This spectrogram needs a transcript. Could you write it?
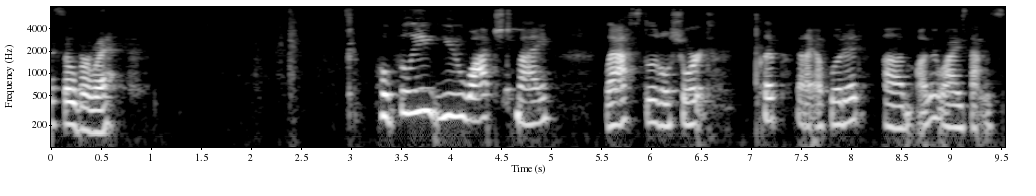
this over with. Hopefully you watched my last little short clip that I uploaded. Um, otherwise, that was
